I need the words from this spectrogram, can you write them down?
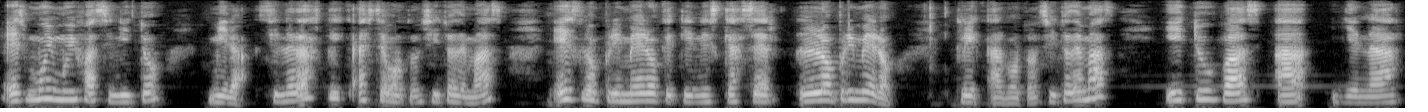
Es muy muy facilito. Mira, si le das clic a este botoncito de más, es lo primero que tienes que hacer. Lo primero, clic al botoncito de más y tú vas a llenar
